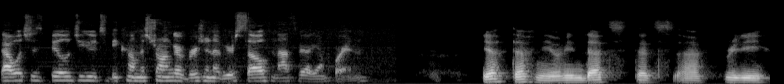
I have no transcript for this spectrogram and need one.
that will just build you to become a stronger version of yourself, and that's very important. Yeah, definitely. I mean, that's that's uh, really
